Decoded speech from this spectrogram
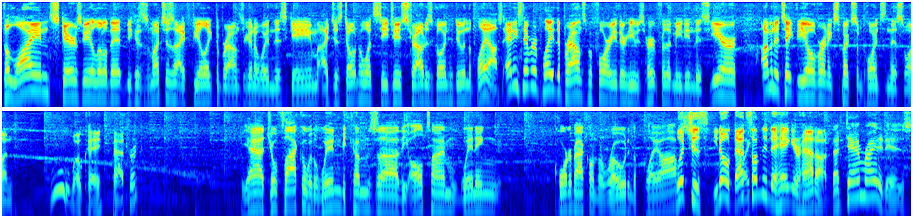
the line scares me a little bit because as much as I feel like the Browns are going to win this game, I just don't know what CJ Stroud is going to do in the playoffs. And he's never played the Browns before either. He was hurt for the meeting this year. I'm going to take the over and expect some points in this one. Ooh, okay. Patrick? Yeah, Joe Flacco with a win becomes uh, the all-time winning quarterback on the road in the playoffs. Which is, you know, that's Like- something to hang your hat on. that damn right it is.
